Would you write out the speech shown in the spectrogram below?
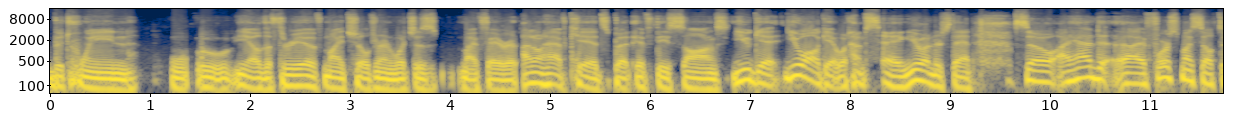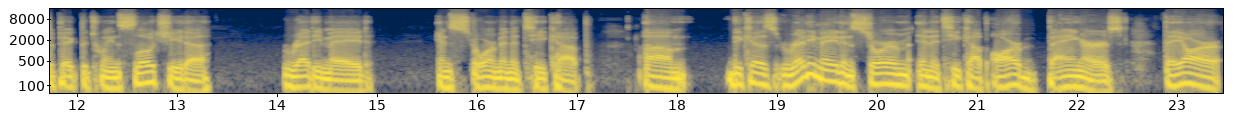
between you know the three of my children which is my favorite. I don't have kids but if these songs you get you all get what i'm saying. You understand. So i had i forced myself to pick between slow cheetah ready made and storm in a teacup. Um, because ready made and storm in a teacup are bangers they are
